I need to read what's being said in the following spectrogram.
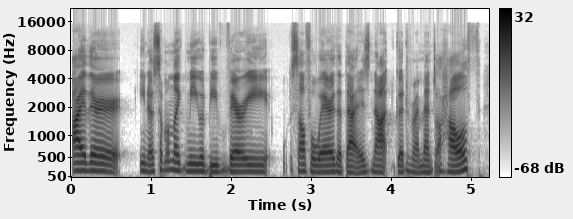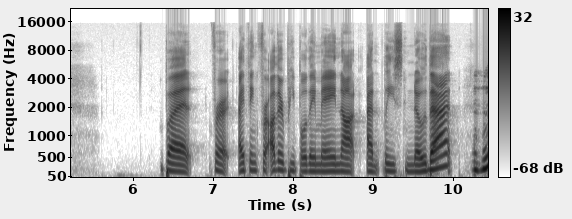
either you know someone like me would be very self-aware that that is not good for my mental health but for i think for other people they may not at least know that mm-hmm.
